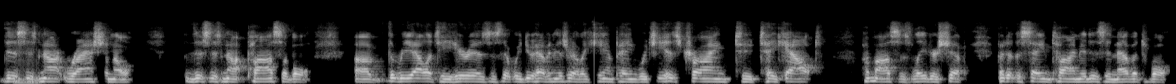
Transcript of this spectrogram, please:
this is not rational. This is not possible. Uh, the reality here is, is that we do have an Israeli campaign which is trying to take out Hamas's leadership, but at the same time, it is inevitable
